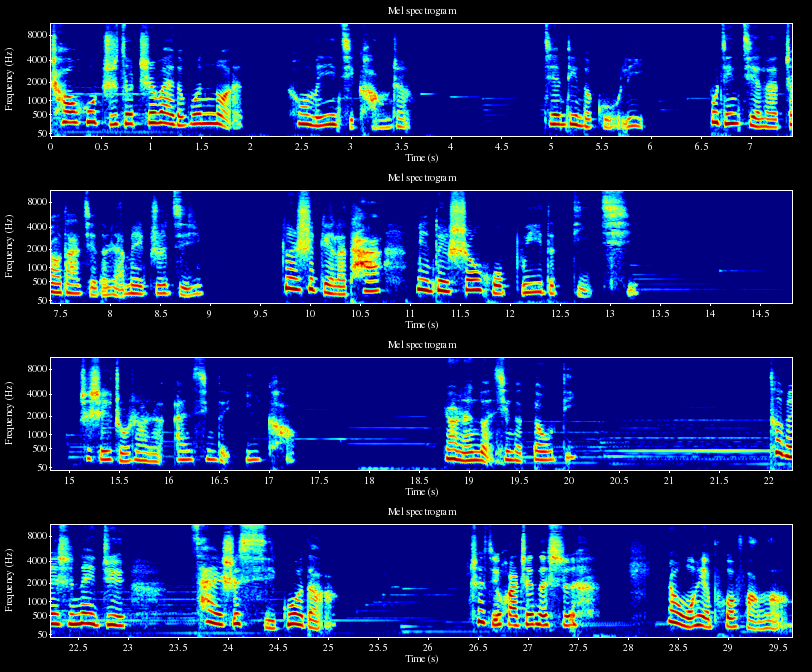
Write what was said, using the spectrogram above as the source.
超乎职责之外的温暖，和我们一起扛着。坚定的鼓励，不仅解了赵大姐的燃眉之急，更是给了她面对生活不易的底气。这是一种让人安心的依靠，让人暖心的兜底。特别是那句“菜是洗过的”，这句话真的是。让我也破防了。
